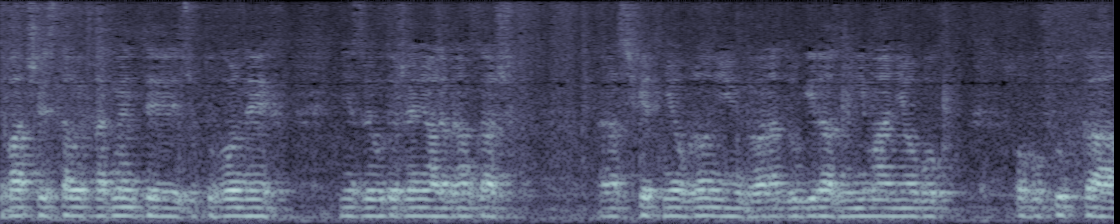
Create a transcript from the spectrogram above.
dwa, trzy stałe fragmenty rzutów wolnych, niezłe uderzenia, ale bramkarz raz świetnie obronił, dwa, drugi raz minimalnie obok, obok słupka.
